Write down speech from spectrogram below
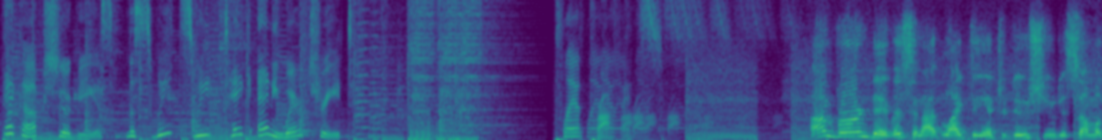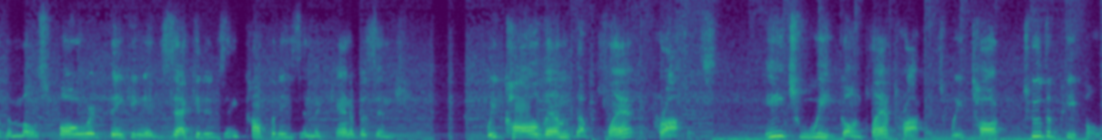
pick up Shoogies, the sweet, sweet take anywhere treat. Plant Profits. I'm Vern Davis, and I'd like to introduce you to some of the most forward thinking executives and companies in the cannabis industry. We call them the Plant Profits. Each week on Plant Profits, we talk to the people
